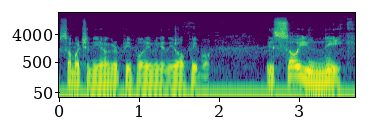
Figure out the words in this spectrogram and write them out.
so much in the younger people and even in the old people, is so unique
